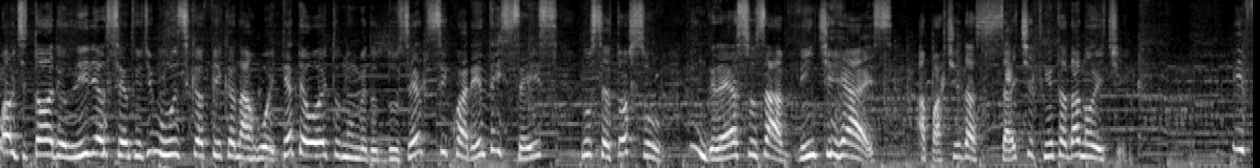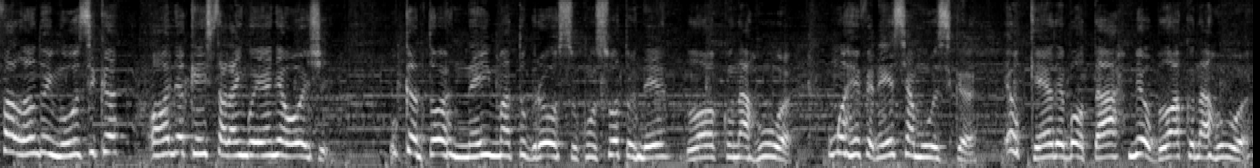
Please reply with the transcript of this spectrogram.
O auditório Lilian Centro de Música fica na rua 88, número 246, no setor sul. Ingressos a 20 reais, a partir das 7h30 da noite. E falando em música, olha quem estará em Goiânia hoje. O cantor Ney Mato Grosso com sua turnê Bloco na Rua, uma referência à música. Eu quero é botar meu bloco na rua.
